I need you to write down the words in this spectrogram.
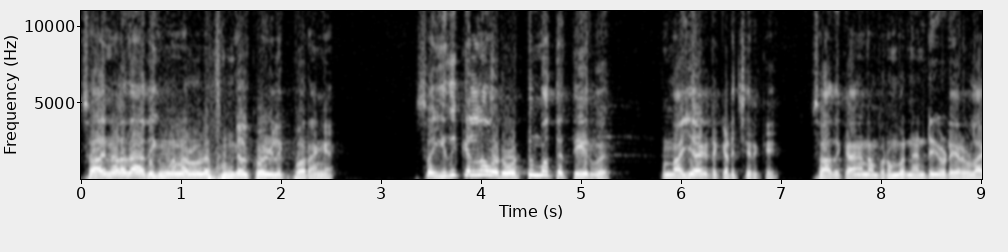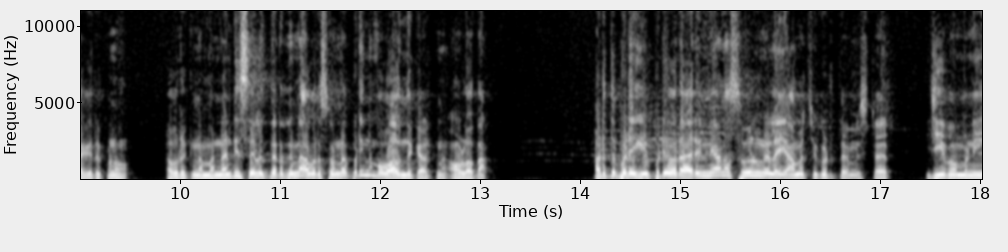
ஸோ அதனால தான் அதிகமான அளவில் பெண்கள் கோவிலுக்கு போகிறாங்க ஸோ இதுக்கெல்லாம் ஒரு ஒட்டுமொத்த தீர்வு நம்ம ஐயா கிட்ட கிடச்சிருக்கு. ஸோ அதுக்காக நம்ம ரொம்ப நன்றியுடையவர்களாக இருக்கணும். அவருக்கு நம்ம நன்றி செலுத்துறதுன்னா அவர் சொன்னபடி நம்ம வாழ்ந்து காட்டணும். அவ்வளோதான் அடுத்தபடி இப்படி ஒரு அருமையான சூழ்நிலை அமைச்சு கொடுத்த மிஸ்டர் ஜீவமணி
